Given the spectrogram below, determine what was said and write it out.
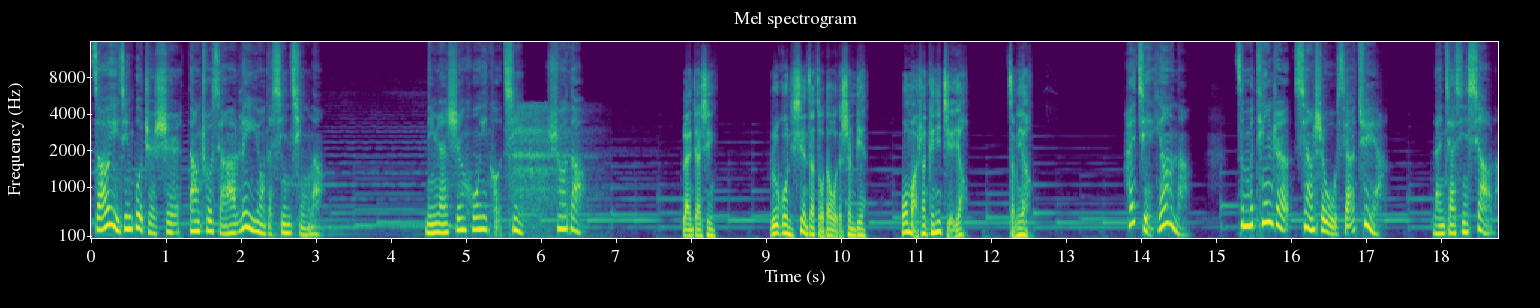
早已经不只是当初想要利用的心情了。林然深呼一口气，说道：“蓝嘉欣，如果你现在走到我的身边，我马上给你解药，怎么样？”还解药呢？怎么听着像是武侠剧啊？蓝嘉欣笑了。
